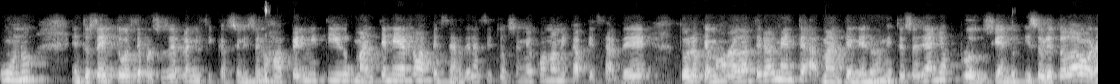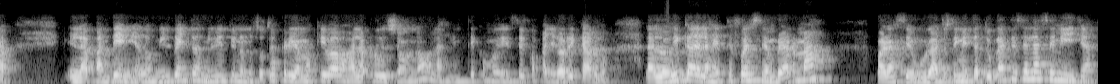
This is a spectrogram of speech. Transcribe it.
1, entonces todo ese proceso de planificación. Eso nos ha permitido mantenernos, a pesar de la situación económica, a pesar de todo lo que hemos hablado anteriormente, mantenernos en estos seis años produciendo. Y sobre todo ahora, en la pandemia 2020-2021 nosotros creíamos que iba a bajar la producción, ¿no? La gente, como dice el compañero Ricardo, la lógica de la gente fue sembrar más para asegurar. Entonces, mientras tú plantes la semilla,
